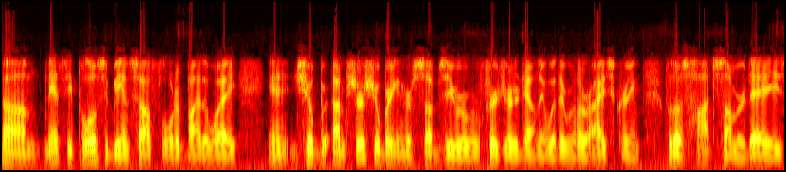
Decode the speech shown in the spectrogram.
um, Nancy Pelosi be in South Florida, by the way, and she'll. I'm sure she'll bring her Sub-Zero refrigerator down there with her with her ice cream for those hot summer days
